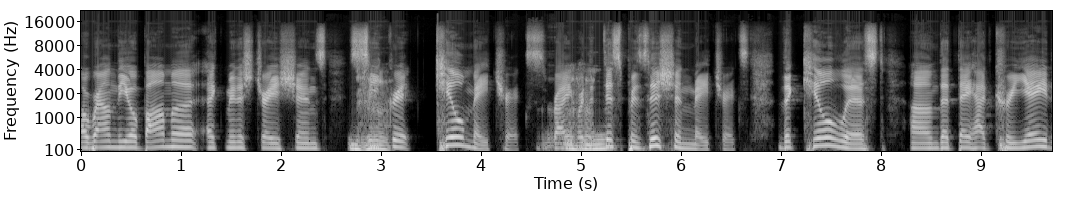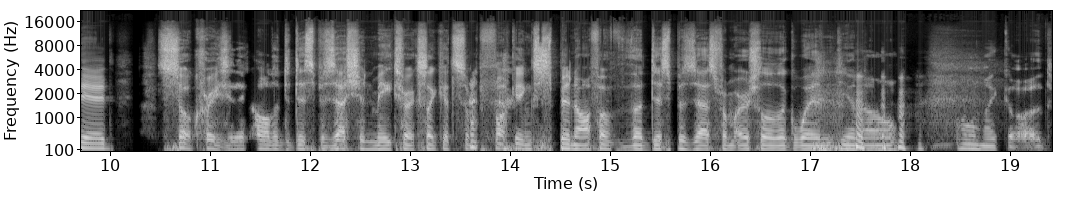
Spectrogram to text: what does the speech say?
around the Obama administration's mm-hmm. secret kill matrix, right? Mm-hmm. Or the mm-hmm. disposition matrix, the kill list um, that they had created so crazy. They called it the dispossession matrix, like it's some fucking spin off of the dispossessed from Ursula Le Guin, you know? oh my God.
